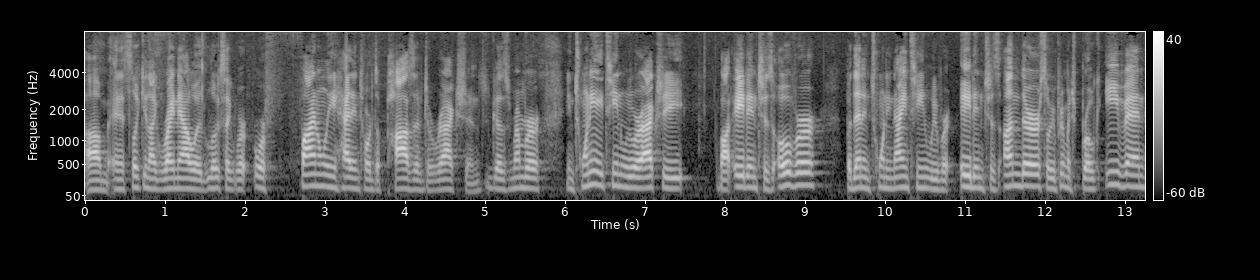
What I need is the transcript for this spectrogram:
um, and it's looking like right now it looks like we're we're finally heading towards a positive direction because remember in 2018 we were actually about eight inches over, but then in 2019 we were eight inches under, so we pretty much broke even.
